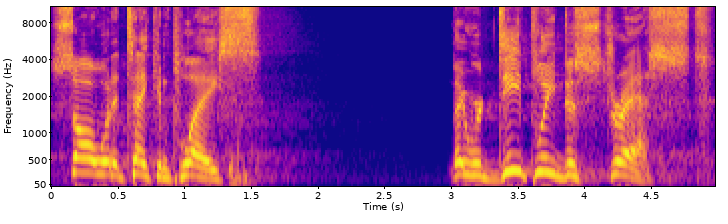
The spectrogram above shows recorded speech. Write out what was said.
saw what had taken place, they were deeply distressed.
